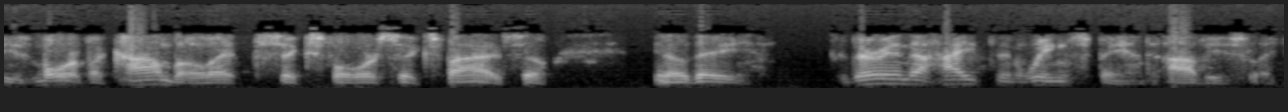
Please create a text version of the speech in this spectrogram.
he's more of a combo at six four, six five. So, you know, they they're into height and wingspan, obviously,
